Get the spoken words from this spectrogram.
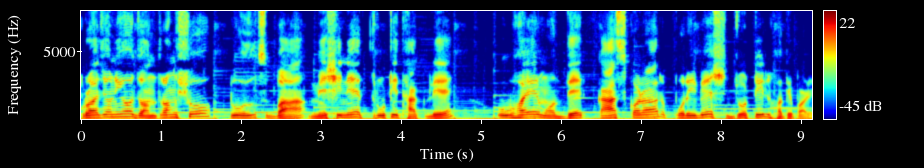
প্রয়োজনীয় যন্ত্রাংশ টুলস বা মেশিনে ত্রুটি থাকলে উভয়ের মধ্যে কাজ করার পরিবেশ জটিল হতে পারে।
